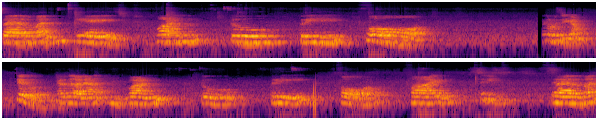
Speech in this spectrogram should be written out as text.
seven, eight, one, two, three, four. ചെയ്യാം. ചെയ്തു ഇടത് കാലാണ്. One two three four five six seven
